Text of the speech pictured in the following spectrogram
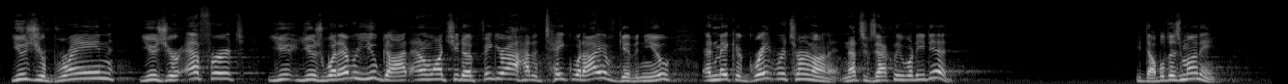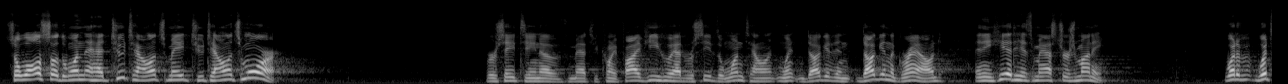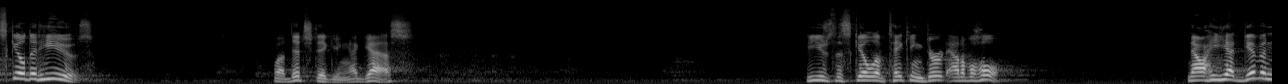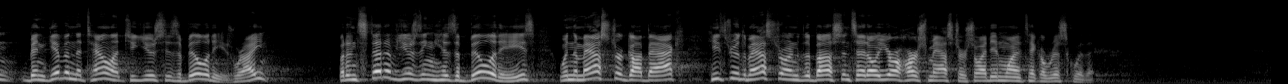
Use your brain, use your effort, use whatever you got, and I want you to figure out how to take what I have given you and make a great return on it. And that's exactly what he did. He doubled his money. So also the one that had two talents made two talents more. Verse 18 of Matthew 25 He who had received the one talent went and dug, it in, dug in the ground, and he hid his master's money. What, what skill did he use? Well, ditch digging, I guess. He used the skill of taking dirt out of a hole. Now, he had given, been given the talent to use his abilities, right? But instead of using his abilities, when the master got back, he threw the master under the bus and said, Oh, you're a harsh master, so I didn't want to take a risk with it.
